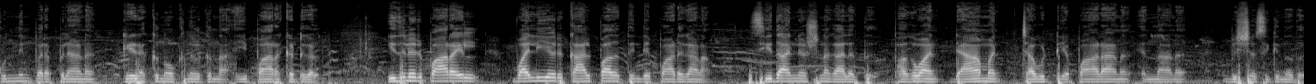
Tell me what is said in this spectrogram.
കുന്നിൻ പരപ്പിലാണ് കിഴക്ക് നോക്കി നിൽക്കുന്ന ഈ പാറക്കെട്ടുകൾ. ഇതിലൊരു പാറയിൽ വലിയൊരു കാൽപാദത്തിന്റെ പാട് കാണാം. സീതാന്വേഷണ കാലത്ത് ഭഗവാൻ രാമൻ ചവിട്ടിയ പാടാണ് എന്നാണ് വിശ്വസിക്കുന്നത്.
